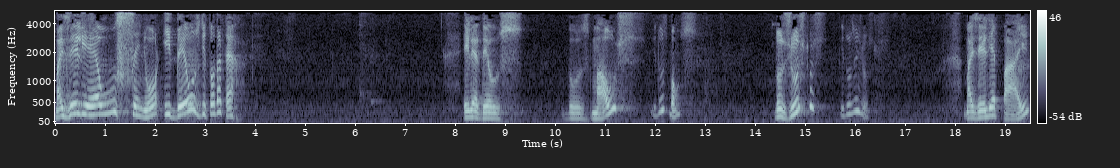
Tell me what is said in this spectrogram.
Mas Ele é o Senhor e Deus de toda a terra. Ele é Deus dos maus e dos bons, dos justos e dos injustos. Mas ele é pai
